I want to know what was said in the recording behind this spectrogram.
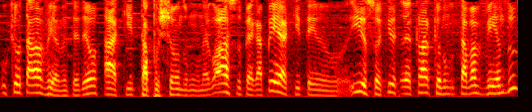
o que eu tava vendo, entendeu? Ah, aqui tá puxando um negócio do PHP, aqui tem isso, aqui. É claro que eu não tava vendo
